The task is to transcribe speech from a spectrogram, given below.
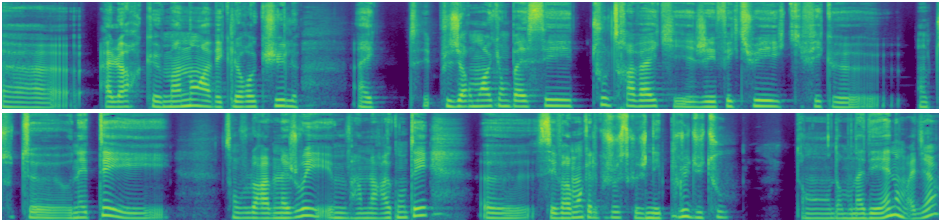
Euh, alors que maintenant, avec le recul, avec plusieurs mois qui ont passé, tout le travail que j'ai effectué, qui fait que, en toute euh, honnêteté et sans vouloir me la jouer, enfin me la raconter, c'est vraiment quelque chose que je n'ai plus du tout dans, dans mon ADN, on va dire.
